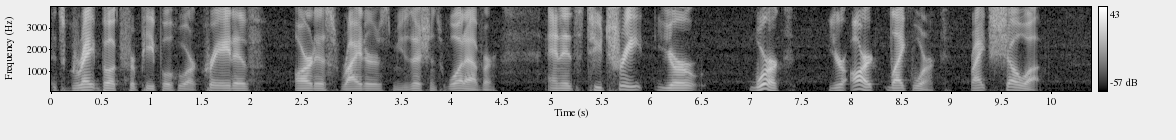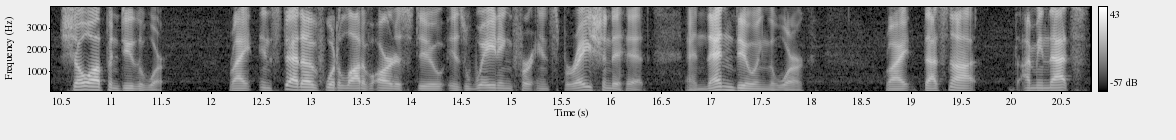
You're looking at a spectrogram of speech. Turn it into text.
It's a great book for people who are creative, artists, writers, musicians, whatever. And it's to treat your work, your art, like work, right? Show up. Show up and do the work, right? Instead of what a lot of artists do is waiting for inspiration to hit and then doing the work, right? That's not I mean, that's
